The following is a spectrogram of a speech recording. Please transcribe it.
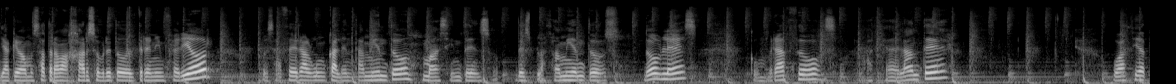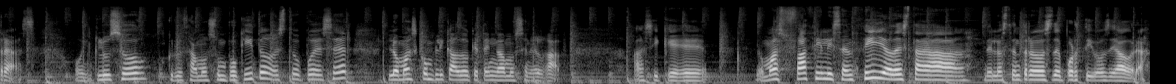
ya que vamos a trabajar sobre todo el tren inferior, pues hacer algún calentamiento más intenso, desplazamientos dobles, con brazos hacia adelante o hacia atrás o incluso cruzamos un poquito, esto puede ser lo más complicado que tengamos en el gap. Así que lo más fácil y sencillo de, esta, de los centros deportivos de ahora.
